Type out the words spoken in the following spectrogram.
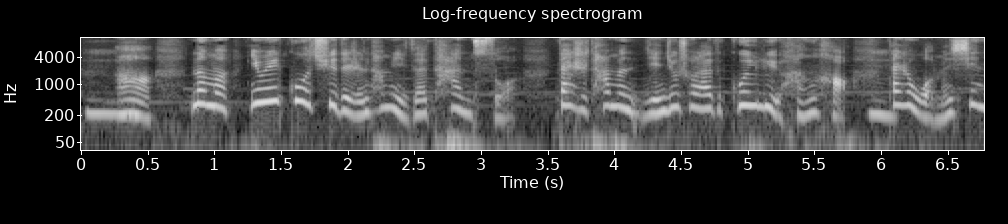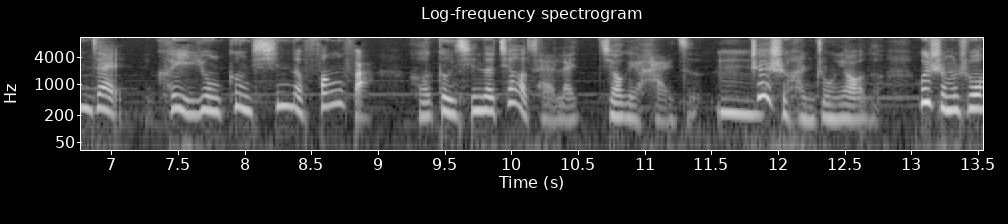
嗯啊，那么因为过去的人他们也在探索，但是他们研究出来的规律很好，嗯但是我们现在可以用更新的方法和更新的教材来教给孩子，嗯这是很重要的。为什么说，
